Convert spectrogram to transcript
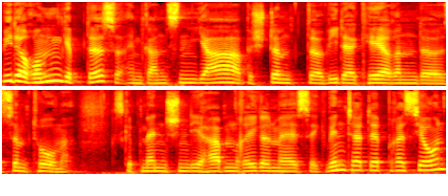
Wiederum gibt es im ganzen Jahr bestimmte wiederkehrende Symptome. Es gibt Menschen, die haben regelmäßig Winterdepression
